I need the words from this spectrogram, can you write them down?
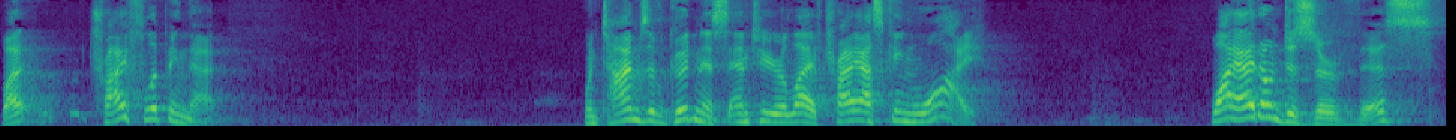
Why, try flipping that. When times of goodness enter your life, try asking why. Why? I don't deserve this.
